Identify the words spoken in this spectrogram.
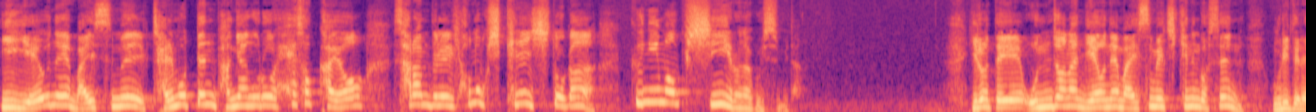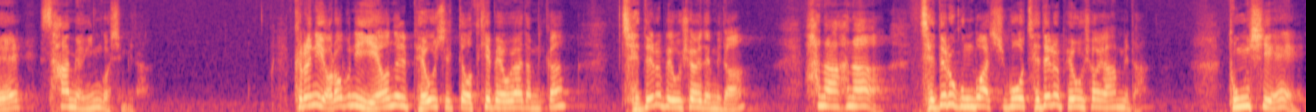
이 예언의 말씀을 잘못된 방향으로 해석하여 사람들을 현혹시키는 시도가 끊임없이 일어나고 있습니다. 이런 때에 온전한 예언의 말씀을 지키는 것은 우리들의 사명인 것입니다. 그러니 여러분이 예언을 배우실 때 어떻게 배워야 됩니까? 제대로 배우셔야 됩니다. 하나하나 제대로 공부하시고 제대로 배우셔야 합니다. 동시에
